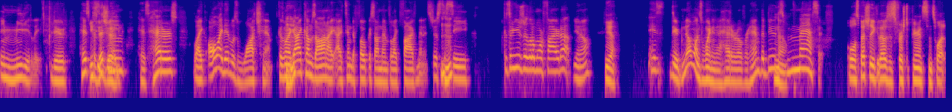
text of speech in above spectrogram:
immediately, dude. His Easy's good. positioning, his headers, like all I did was watch him. Because when Mhm. a guy comes on, I, I tend to focus on them for like five minutes just to Mhm. see because they're usually a little more fired up, you know? Yeah. His dude, no one's winning a header over him. The dude's No. massive. Well, especially that was his first appearance since what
